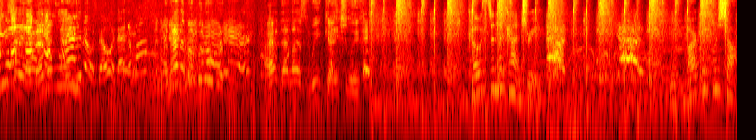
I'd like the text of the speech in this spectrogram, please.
You say an I enema? don't know an enema. An enema maneuver. I had that last week actually. Coast in the Country Yes! with Marcus Leshock.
